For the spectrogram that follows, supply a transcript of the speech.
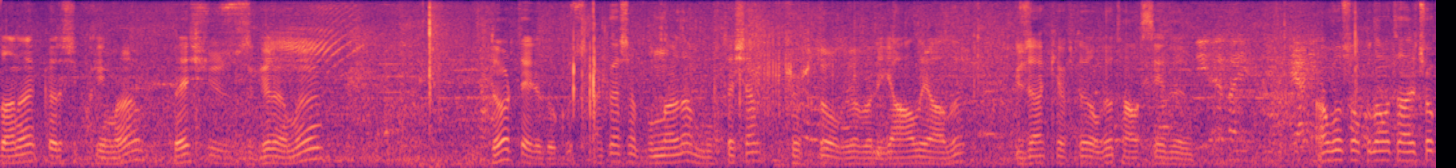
dana karışık kıyma 500 gramı 4.59 Arkadaşlar bunlardan muhteşem köfte oluyor böyle yağlı yağlı güzel köfteler oluyor tavsiye ederim. Ama bunun son kullanma tarihi çok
